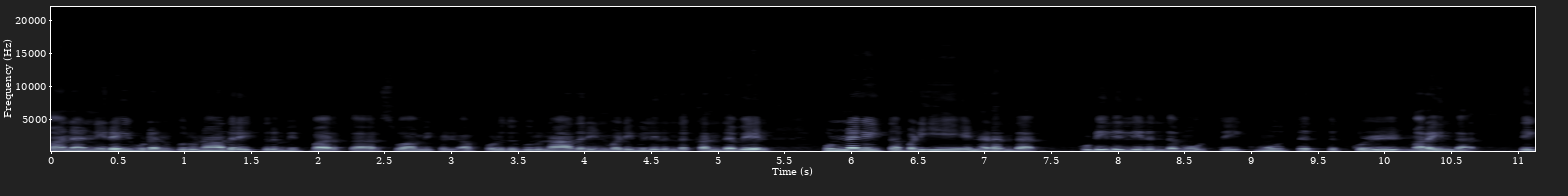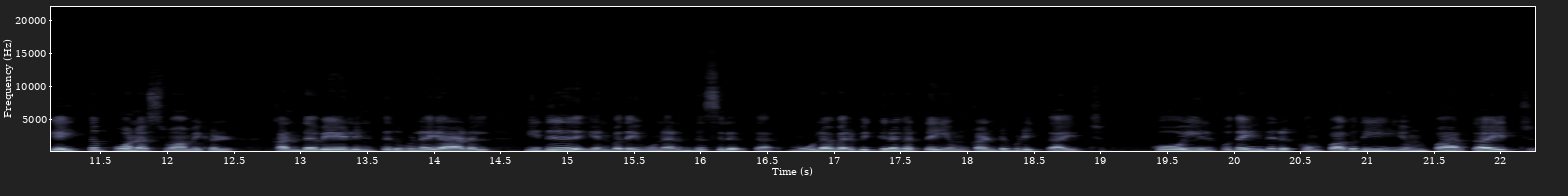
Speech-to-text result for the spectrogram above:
மன நிறைவுடன் குருநாதரை திரும்பி பார்த்தார் சுவாமிகள். அப்பொழுது குருநாதரின் வடிவில் இருந்த கந்தவேல் புன்னகைத்தபடியே நடந்தார். குடிலில் இருந்த மூர்த்தி மூர்த்தத்துக்குள் மறைந்தார். திகைத்து போன சுவாமிகள் கந்தவேலின் திருவிளையாடல் இது என்பதை உணர்ந்து சிலிர்த்தார். மூலவர் விக்கிரகத்தையும் கண்டுபிடித்தாயிற்று. கோயில் புதைந்திருக்கும் பகுதியையும் பார்த்தாயிற்று.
